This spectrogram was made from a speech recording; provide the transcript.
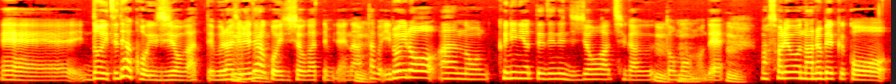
えー、ドイツではこういう事情があって、ブラジルではこういう事情があってみたいな、うん多分いろいろ、あの、国によって全然事情は違うと思うので、うん。まあ、それをなるべくこ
